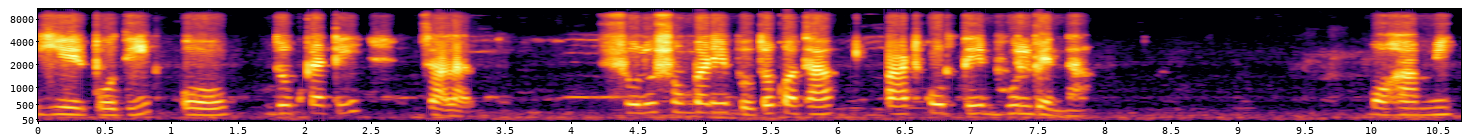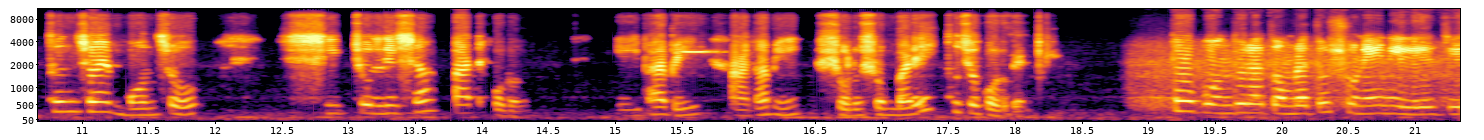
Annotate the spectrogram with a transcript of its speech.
ঘিয়ের প্রদীপ ও ধূপকাঠি জ্বালান। ষোলো সোমবারের ব্রত কথা পাঠ করতে ভুলবেন না। মহামৃত্যুঞ্জয় মন্ত্র শিব চল্লিশা পাঠ করুন। এইভাবে আগামী ষোলো সোমবারে পুজো করবেন। তো বন্ধুরা, তোমরা তো শুনেই নিলে যে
